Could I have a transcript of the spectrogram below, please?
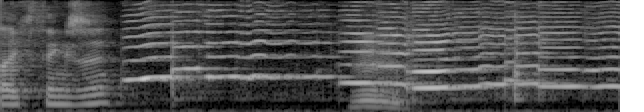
Like things in. Mm.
